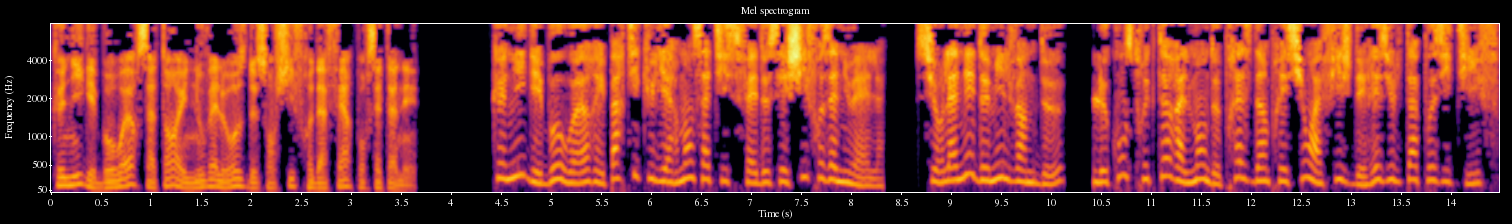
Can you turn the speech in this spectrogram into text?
Koenig et Bauer s'attend à une nouvelle hausse de son chiffre d'affaires pour cette année. Koenig et Bauer est particulièrement satisfait de ses chiffres annuels. Sur l'année 2022, le constructeur allemand de presse d'impression affiche des résultats positifs,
